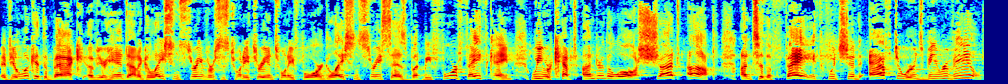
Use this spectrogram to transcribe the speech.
If you look at the back of your handout, of Galatians 3, verses 23 and 24, Galatians 3 says, But before faith came, we were kept under the law, shut up unto the faith which should afterwards be revealed.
